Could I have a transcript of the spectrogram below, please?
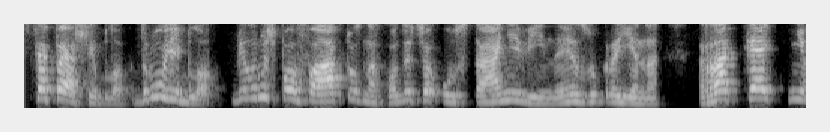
Це перший блок. Другий блок. Білорусь по факту знаходиться у стані війни з Україною. Ракетні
